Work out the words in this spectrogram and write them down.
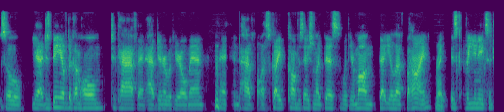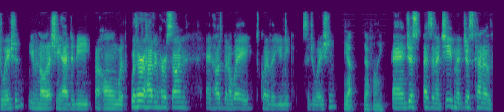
So yeah, just being able to come home to KAF and have dinner with your old man and have a Skype conversation like this with your mom that you left behind Right. is kind of a unique situation. Even though that she had to be at home with with her having her son and husband away, it's quite of a unique situation Yeah, definitely. and just as an achievement just kind of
